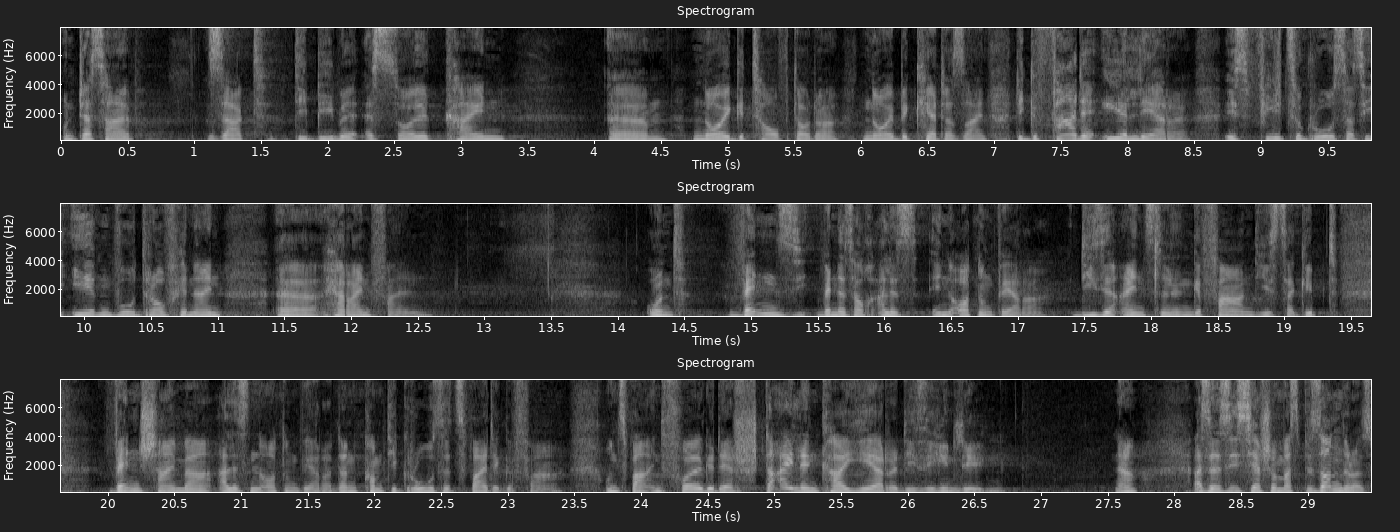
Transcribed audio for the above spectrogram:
Und deshalb sagt die Bibel, es soll kein ähm, Neugetaufter oder Neubekehrter sein. Die Gefahr der Irrlehre ist viel zu groß, dass sie irgendwo drauf hinein äh, hereinfallen. Und wenn, sie, wenn das auch alles in Ordnung wäre, diese einzelnen Gefahren, die es da gibt, wenn scheinbar alles in Ordnung wäre, dann kommt die große zweite Gefahr. Und zwar infolge der steilen Karriere, die sie hinlegen. Ja? Also es ist ja schon was Besonderes.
